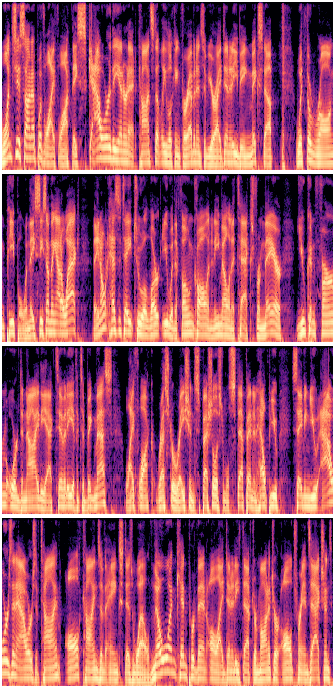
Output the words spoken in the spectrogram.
Once you sign up with LifeLock, they scour the internet constantly looking for evidence of your identity being mixed up with the wrong people. When they see something out of whack, they don't hesitate to alert you with a phone call and an email and a text. From there, you confirm or deny the activity. If it's a big mess, LifeLock restoration specialist will step in and help you, saving you hours and hours of time, all kinds of angst as well. No one can prevent all identity theft or monitor all transactions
